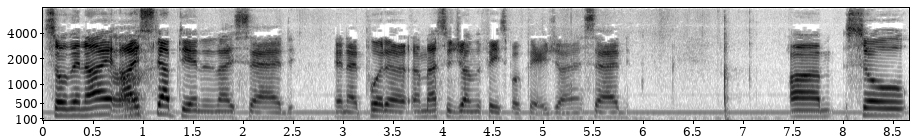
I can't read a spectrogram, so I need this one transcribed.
So then I, I stepped in and I said, and I put a, a message on the Facebook page. And I said, um, so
